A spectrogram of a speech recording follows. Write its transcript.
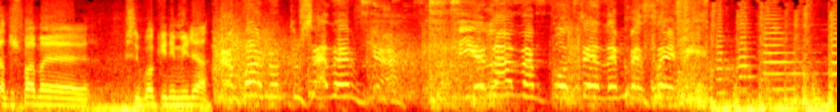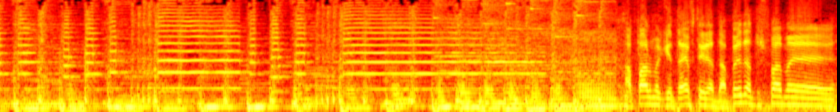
Να τους πάμε στην κόκκινη μιλιά. Απάνω τους αδέρφια. Η Ελλάδα ποτέ δεν πεθαίνει. Να πάρουμε και τα F-35, να τους πάμε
